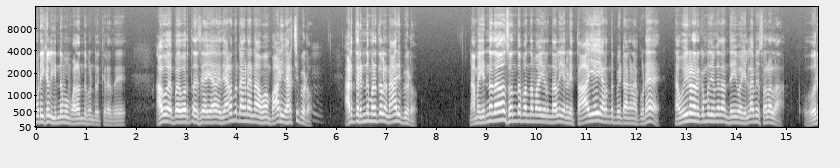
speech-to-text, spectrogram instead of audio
முடிகள் இன்னமும் வளர்ந்து கொண்டிருக்கிறது. அவ இப்போ ஒருத்தர் இறந்துட்டாங்கன்னா என்ன ஆகும்? பாடி விரைச்சி போயிடும். அடுத்த ரெண்டு மணி நேரத்தில் நாறி போயிடும். நம்ம என்னதான் சொந்த பந்தமாக இருந்தாலும் என்னுடைய தாயே இறந்து போயிட்டாங்கன்னா கூட நான் உயிரோடு இருக்கும்போது இவங்க தான் தெய்வம் எல்லாமே சொல்லலாம். ஒரு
